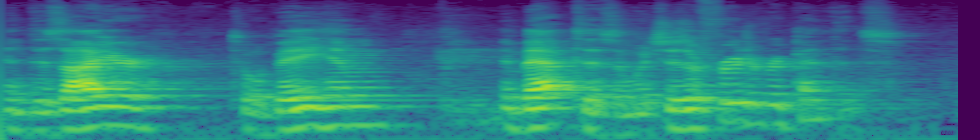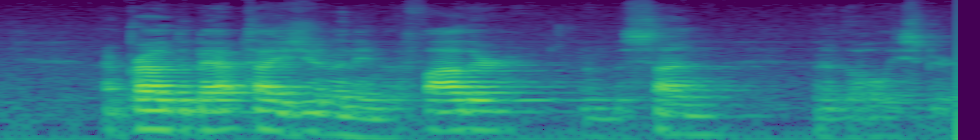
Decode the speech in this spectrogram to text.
and desire to obey him in baptism, which is a fruit of repentance. I'm proud to baptize you in the name of the Father, and of the Son, and of the Holy Spirit.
